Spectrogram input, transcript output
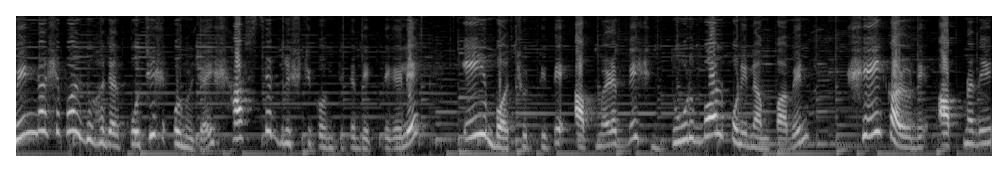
মীন রাশিফল দু অনুযায়ী স্বাস্থ্যের দৃষ্টিকোণ থেকে দেখতে গেলে এই বছরটিতে আপনারা বেশ দুর্বল পরিণাম পাবেন। সেই কারণে আপনাদের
